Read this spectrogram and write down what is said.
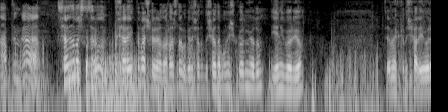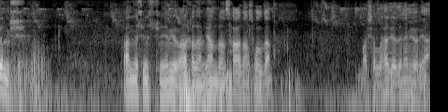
Ne yaptın Kaan? Dışarıda mı çıktın sen oğlum? Dışarıya ilk defa çıkıyor herhalde arkadaşlar bu. Ben dışarıda, dışarıda bunu hiç görmüyordum. Yeni görüyorum. Demek ki dışarıyı öğrenmiş. Annesinin sütünü emiyor arkadan, yandan, sağdan, soldan. Maşallah her yerden emiyor ya.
